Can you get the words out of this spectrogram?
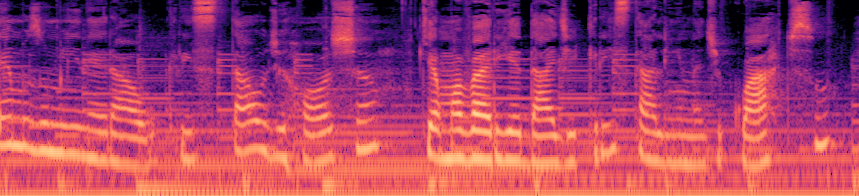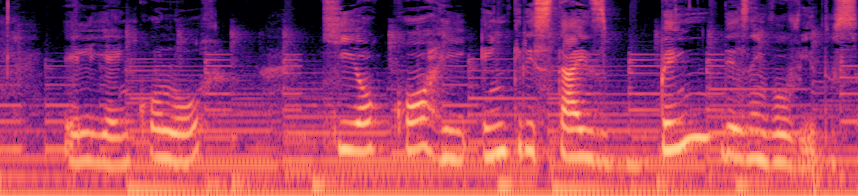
Temos o mineral cristal de rocha, que é uma variedade cristalina de quartzo, ele é incolor, que ocorre em cristais bem desenvolvidos,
